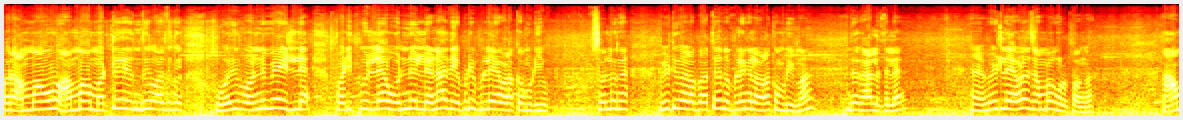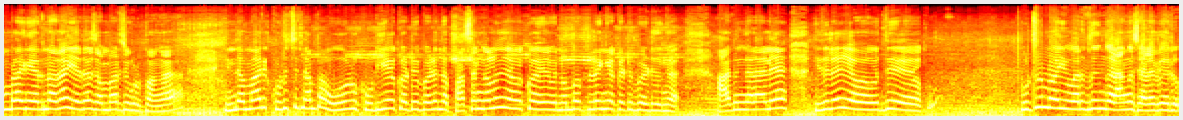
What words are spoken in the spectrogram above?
ஒரு அம்மாவும் அம்மா மட்டும் இருந்து அதுக்கு ஒரு ஒன்றுமே இல்லை படிப்பு இல்லை ஒன்றும் இல்லைன்னா அது எப்படி பிள்ளைய வளர்க்க முடியும்? சொல்லுங்கள் வீட்டு வேலை பார்த்து அந்த பிள்ளைங்களை வளர்க்க முடியுமா இந்த காலத்தில்? வீட்டில் எவ்வளோ சம்பளம் கொடுப்பாங்க? ஆம்பளைங்க இருந்தால் தான் ஏதோ சம்பாரித்து கொடுப்பாங்க? இந்த மாதிரி குடிச்சு தான்ப்பா ஊர் குடியே கெட்டு போயிடும் இந்த பசங்களும் ரொம்ப பிள்ளைங்க கெட்டு போயிடுதுங்க. அதுங்களாலே இதில் வந்து புற்றுநோய் வருதுங்கிறாங்க சில பேர்.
